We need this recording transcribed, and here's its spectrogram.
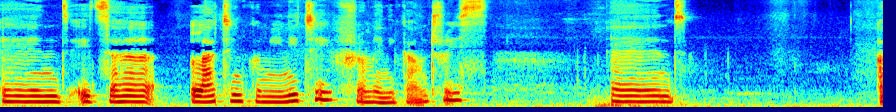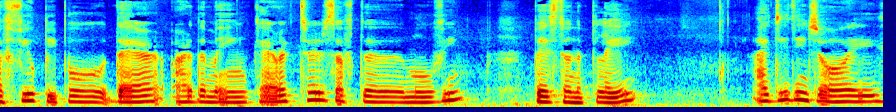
And it's a Latin community from many countries. And a few people there are the main characters of the movie based on a play. I did enjoy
